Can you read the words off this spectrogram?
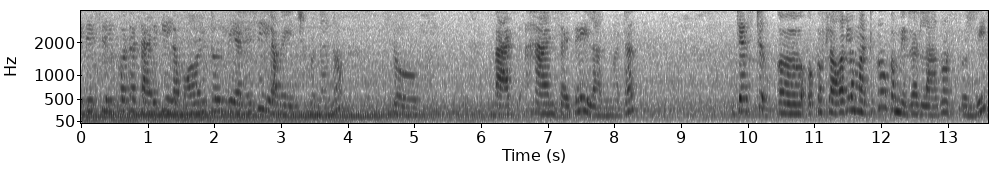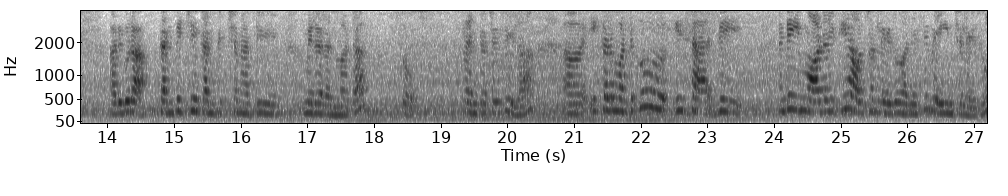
ఇది సిల్కోట శారీకి ఇలా బాగుంటుంది అనేసి ఇలా వేయించుకున్నాను. సో బ్యాక్ హ్యాండ్స్ అయితే ఇలా అన్నమాట. జస్ట్ ఒక ఫ్లవర్లో మట్టుకు ఒక మిర్రర్ లాగా వస్తుంది. అది కూడా కనిపించి కనిపించినట్టు మిర్రర్ అన్నమాట. సో ఫ్రంట్ వచ్చేసి ఇలా. ఇక్కడ మట్టుకు ఈ శారీ అంటే ఈ మోడల్కి అవసరం లేదు అనేసి వేయించలేదు.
